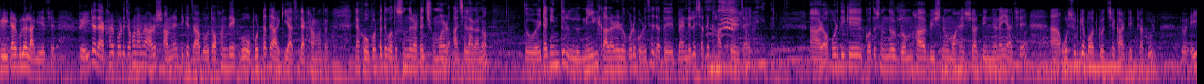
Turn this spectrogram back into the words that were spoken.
গ্লিটারগুলো লাগিয়েছে। তো এইটা দেখার পরে যখন আমরা আরও সামনের দিকে যাব, তখন দেখব ওপরটাতে আর কি আছে দেখার মতন। দেখো, ওপরটাতে কত সুন্দর একটা ঝুমর আছে লাগানো। তো এটা কিন্তু নীল কালারের ওপরে করেছে যাতে প্যান্ডেলের সাথে খাপ খেয়ে যায়। আর অপরদিকে কত সুন্দর ব্রহ্মা, বিষ্ণু, মহেশ্বর তিনজনেই আছে। অসুরকে বধ করছে কার্তিক ঠাকুর। তো এই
